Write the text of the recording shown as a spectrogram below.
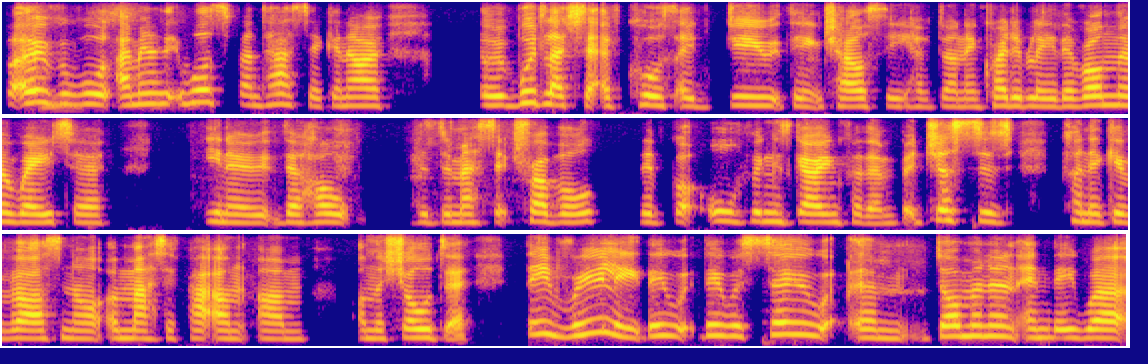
But mm. overall, I mean, it was fantastic, and I, I would like to say, of course, I do think Chelsea have done incredibly. They're on their way to, you know, the whole the domestic trouble. They've got all things going for them. But just to kind of give Arsenal a massive pat on um on the shoulder, they really they were they were so um, dominant and they were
